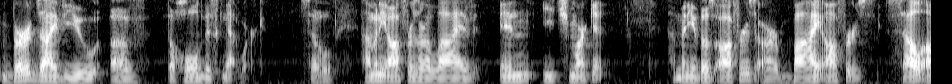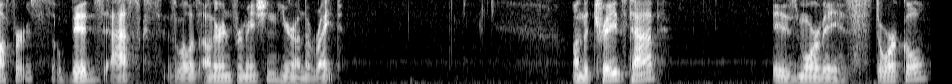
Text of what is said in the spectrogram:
bird's eye view of the whole Bisq network. So how many offers are live in each market? How many of those offers are buy offers, sell offers, so bids, asks, as well as other information here on the right. On the Trades tab, is more of a historical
